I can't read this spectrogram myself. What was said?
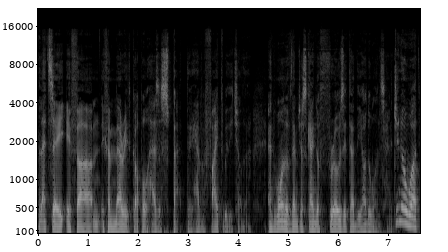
let's say if um, if a married couple has a spat, they have a fight with each other, and one of them just kind of throws it at the other one's head. You know what?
